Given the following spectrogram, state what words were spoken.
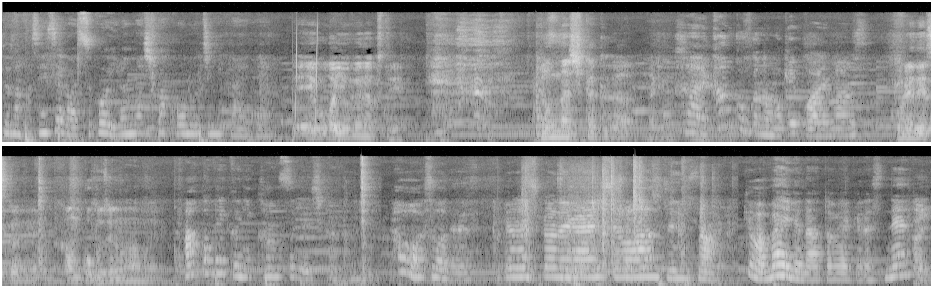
そうなんか先生がすごいいろんな資格をお持ちみたいで。英語が読めなくていろんな資格がありますはい韓国のも結構あります。これですかね。韓国人の名前。アートメイクに関する資格。歯はそうですよろしくお願いします。ジンさん。今日は眉毛のアートメイクですね。はい。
